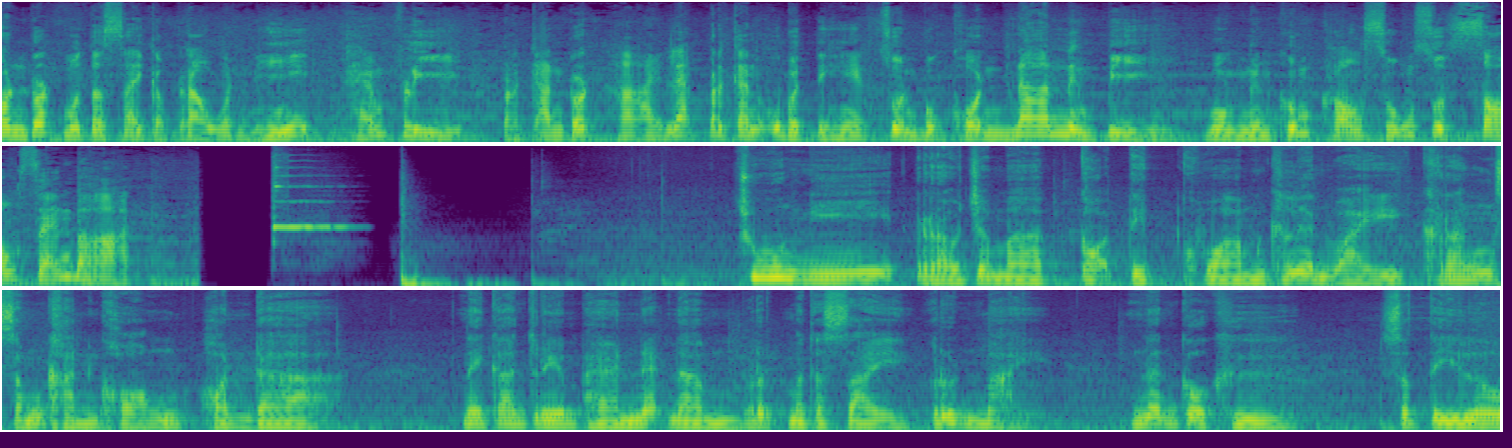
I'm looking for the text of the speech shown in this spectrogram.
ผ่อนรถมอเตอร์ไซค์กับเราวันนี้ แถมฟรี ประกันรถหายและประกันอุบัติเหตุส่วนบุคคลนาน1ปี วงเงินคุ้มครองสูงสุด 200,000บาท ช่วงนี้เราจะมาเกาะติดความเคลื่อนไหวครั้งสำคัญของ Honda ในการเตรียมแผนแนะนำรถมอเตอร์ไซค์รุ่นใหม่ นั่นก็คือ s t i l o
